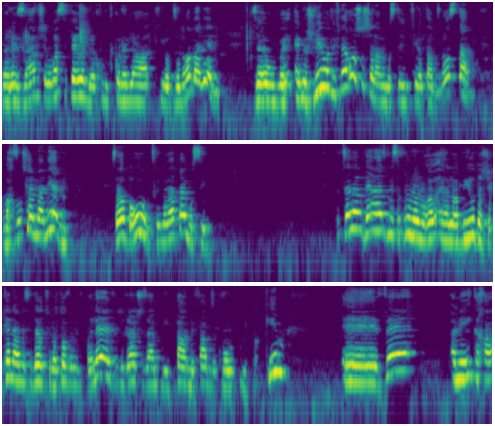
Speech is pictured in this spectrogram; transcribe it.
בעלי זהב, שממש סיפר לנו איך הוא מתכונן לתפילות, זה נורא מעניין. זה, הם יושבים עוד לפני ראש השנה ומסדירים תפילתם, זה לא סתם, המחזור שלהם מעניין. בסדר, ברור, צריכים לדעת מה הם עושים. בסדר? ואז מספרים לנו על רבי יהודה שכן היה מסדר תפילתו ומתפלל, ובגלל שזה היה מפעם לפעם זה כמו מפרקים. אה, ואני ככה,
